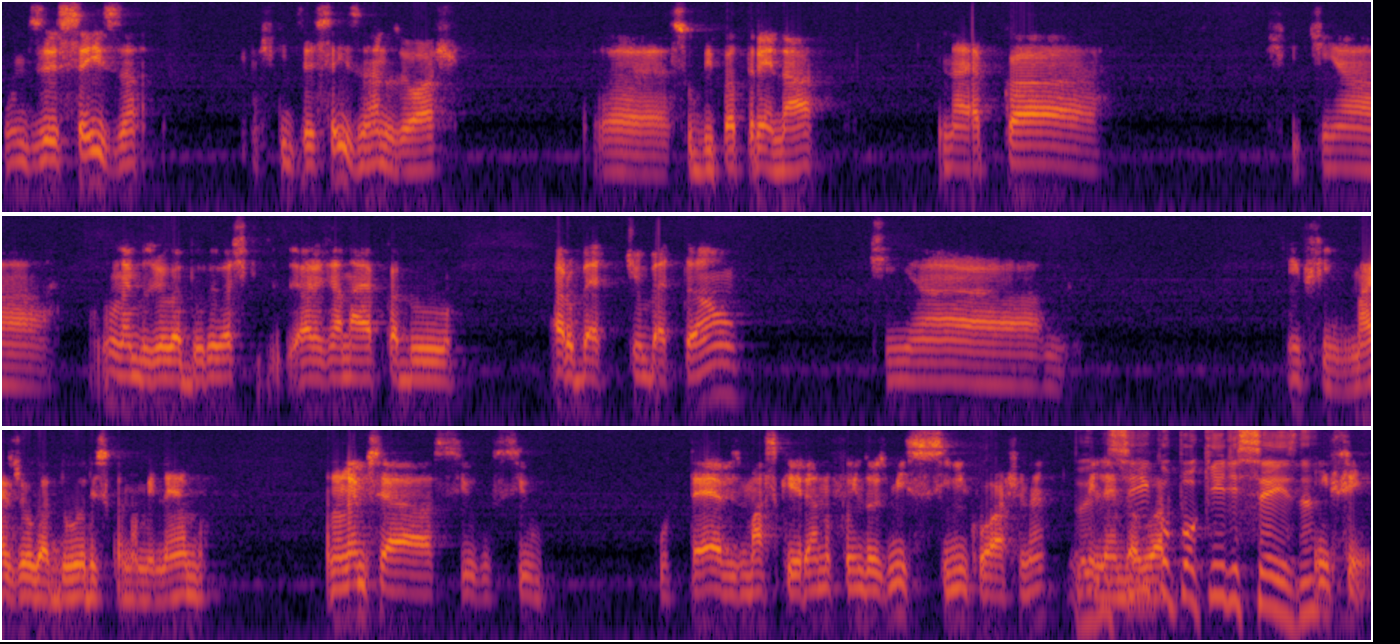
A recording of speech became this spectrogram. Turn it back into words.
com 16 anos, acho que 16 anos, eu acho é, subi para treinar. E na época, acho que tinha, não lembro os jogadores, acho que era já na época do, era o Bet, tinha o Betão, tinha, enfim, mais jogadores que eu não me lembro. Eu não lembro se, a, se, se o, o Tevez, Mascherano, foi em 2005, eu acho, né? 2005, um pouquinho de seis, né? Enfim.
